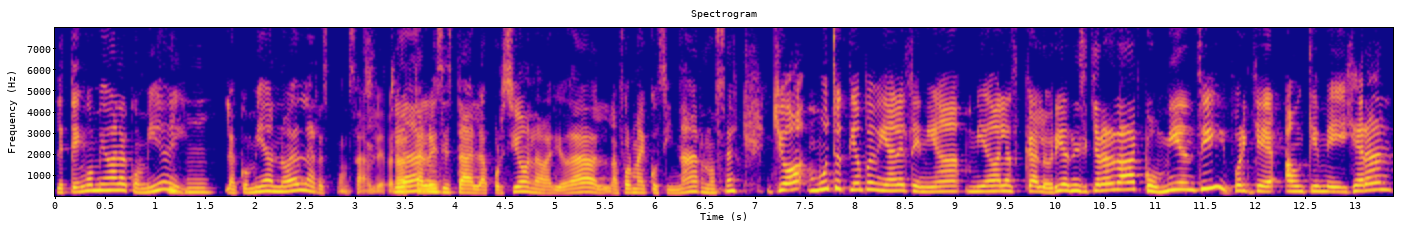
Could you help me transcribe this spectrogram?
le tengo miedo a la comida y la comida no es la responsable, ¿verdad? Tal vez está la porción, la variedad, la forma de cocinar, no sé. Yo mucho tiempo en mi vida le tenía miedo a las calorías, ni siquiera a la comida en sí, porque aunque me dijeran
